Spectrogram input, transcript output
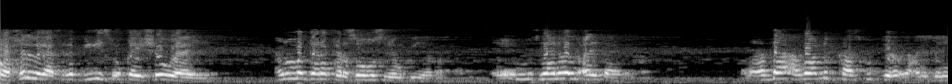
oo xilligaas rabbigiis u qaysho waaye. Anu ma garan karo soo muslim ku yahay islaanimada maxay tahay? Haddaa adoo dhibkaas ku jiro yani bani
